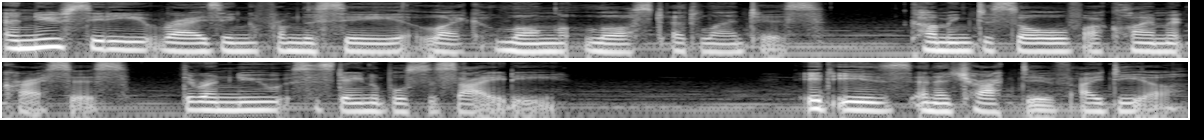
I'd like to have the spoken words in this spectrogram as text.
A new city rising from the sea like long lost Atlantis, coming to solve our climate crisis through a new sustainable society. It is an attractive idea.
